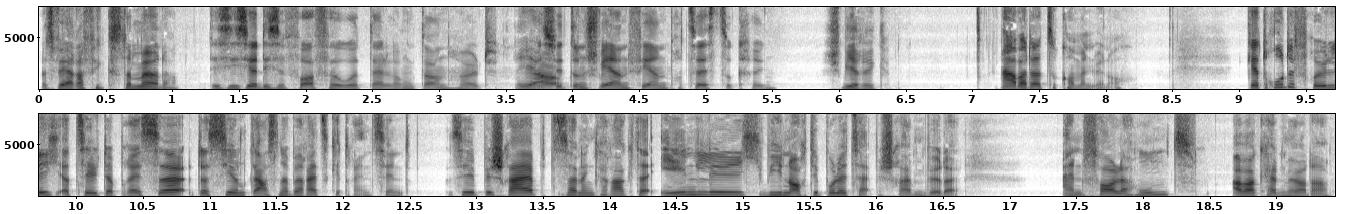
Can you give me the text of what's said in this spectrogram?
als wäre er fix der Mörder. Das ist ja diese Vorverurteilung dann halt. Ja. Es wird dann schwer, einen fairen Prozess zu kriegen. Schwierig. Aber dazu kommen wir noch. Gertrude Fröhlich erzählt der Presse, dass sie und Gassner bereits getrennt sind. Sie beschreibt seinen Charakter ähnlich, wie ihn auch die Polizei beschreiben würde. Ein fauler Hund, aber kein Mörder.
